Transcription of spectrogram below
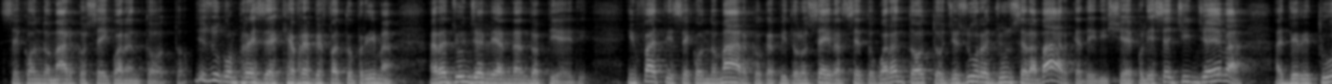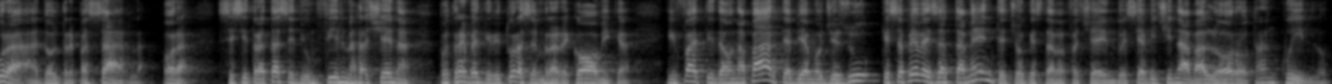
secondo Marco 6:48, Gesù comprese che avrebbe fatto prima a raggiungerli andando a piedi. Infatti, secondo Marco capitolo 6 versetto 48, Gesù raggiunse la barca dei discepoli e si accingeva addirittura ad oltrepassarla. Ora, se si trattasse di un film, la scena potrebbe addirittura sembrare comica, Infatti da una parte abbiamo Gesù che sapeva esattamente ciò che stava facendo e si avvicinava a loro tranquillo,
